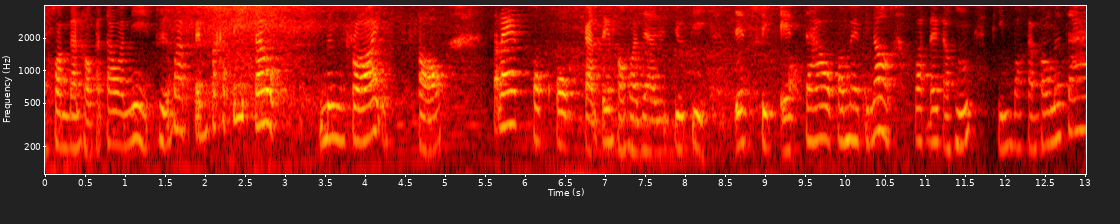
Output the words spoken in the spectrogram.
บความดันของข้าเจ้าวันนี้ ถือว่าเป็นปกติเจ้าหนึ่งร้อยสองสแลดหกหกการเต้นของหัวใจอยู่ที่เจ็ดสิบเอ็ดเจ้าพ่อแม่พี่น้องวัดได้แต่หึพิมพ์บอกกันพ้องนะเจ้า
